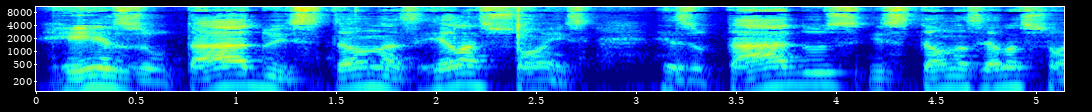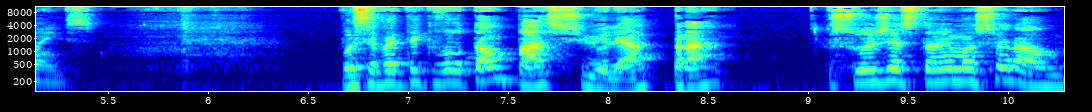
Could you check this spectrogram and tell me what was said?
Resultados estão nas relações. Resultados estão nas relações. Você vai ter que voltar um passo e olhar para sua gestão emocional.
